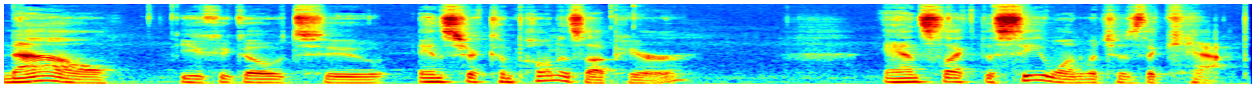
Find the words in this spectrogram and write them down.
Now you could go to Insert Components up here and select the C1, which is the cap.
